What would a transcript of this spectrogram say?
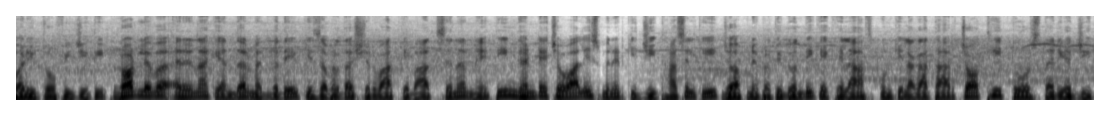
बड़ी ट्रॉफी जीती। रॉड लेवर एरेना के अंदर मेदवेदेव की ज़बरदस्त शुरुआत के बाद सिनर ने तीन घंटे चौवालीस मिनट की जीत हासिल की, जो अपने प्रतिद्वंदी के खिलाफ उनकी लगातार चौथी टूर स्तरीय जीत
